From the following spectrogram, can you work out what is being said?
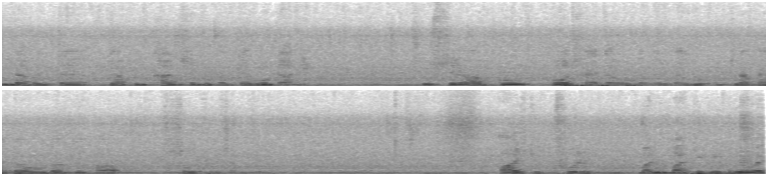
کیڑا بنتا ہے یا پھر کھل سے جو بنتا ہے وہ ڈالیں۔ اس سے آپ کو بہت فائدہ ہوگا میرے بھائیو، اتنا فائدہ ہوگا کہ آپ سوچ نہیں سکتے۔ آج کی فل معلوماتی ویڈیو ہے،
